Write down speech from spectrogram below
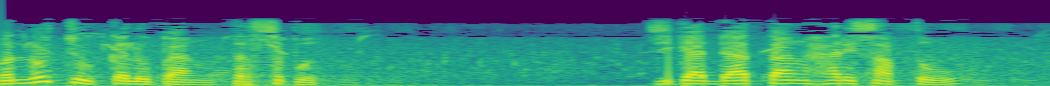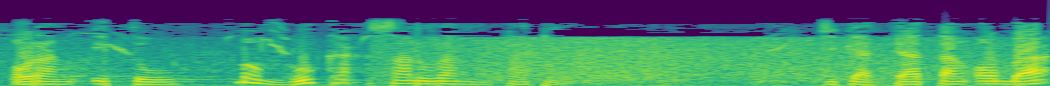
menuju ke lubang tersebut. Jika datang hari Sabtu, orang itu membuka saluran tadi. Jika datang ombak,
